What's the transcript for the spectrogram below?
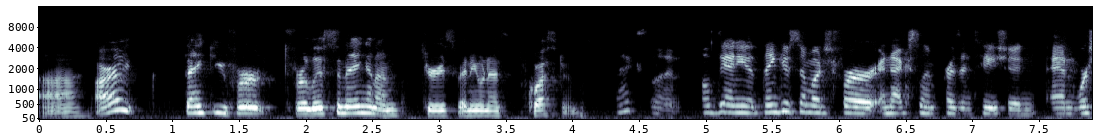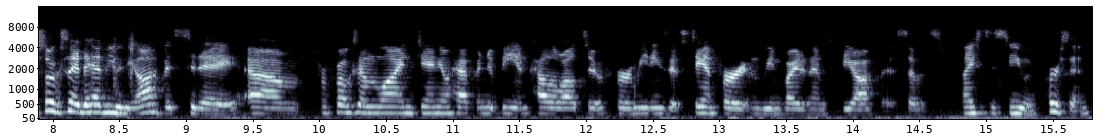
Uh, all right, thank you for for listening, and I'm curious if anyone has questions. Excellent. Well, Daniel, thank you so much for an excellent presentation, and we're so excited to have you in the office today. Um, for folks on the line, Daniel happened to be in Palo Alto for meetings at Stanford, and we invited him to the office, so it's nice to see you in person.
